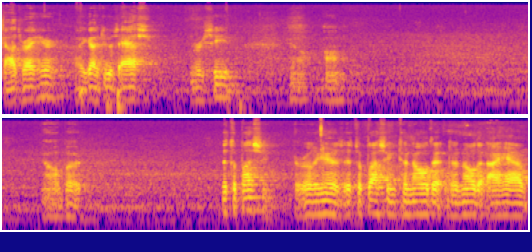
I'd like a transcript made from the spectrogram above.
God's right here. All you gotta do is ask and receive, you know. Um, you know, but it's a blessing. It really is. It's a blessing to know that to know that I have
